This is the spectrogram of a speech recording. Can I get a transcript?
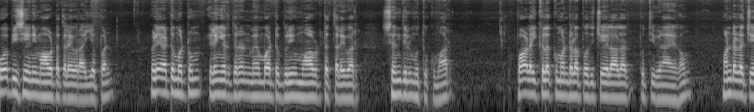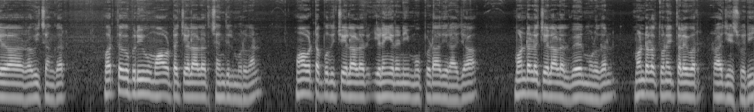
ஓபிசி அணி மாவட்ட தலைவர் ஐயப்பன் விளையாட்டு மற்றும் இளைஞர் திறன் மேம்பாட்டு பிரிவு மாவட்ட தலைவர் செந்தில் முத்துக்குமார் பாலை கிழக்கு மண்டல பொதுச் செயலாளர் புத்தி விநாயகம் மண்டல செயலாளர் ரவிசங்கர் வர்த்தக பிரிவு மாவட்ட செயலாளர் செந்தில் முருகன் மாவட்ட பொதுச் செயலாளர் இளைஞரணி முப்பிடாதி ராஜா மண்டல செயலாளர் வேல்முருகன் மண்டல துணைத் தலைவர் ராஜேஸ்வரி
